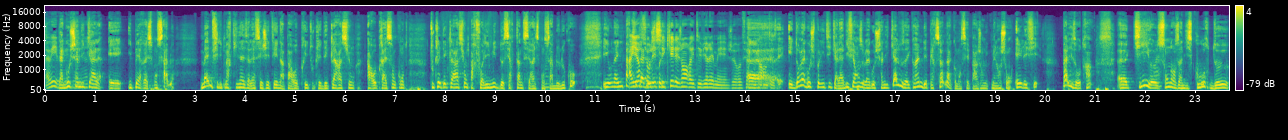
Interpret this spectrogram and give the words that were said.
Ah oui, la gauche syndicale est hyper responsable. Même Philippe Martinez à la CGT n'a pas repris toutes les déclarations, a repris à son compte toutes les déclarations, parfois limites, de certains de ses responsables locaux. Et on a une partie Ailleurs, de la sur gauche politique. l'échiquier, les gens auraient été virés, mais je refais la Euh, parenthèse. et dans la gauche politique, à la différence de la gauche syndicale, vous avez quand même des personnes, à commencer par Jean-Luc Mélenchon et les filles, pas les autres, hein, euh, qui euh, sont dans un discours de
